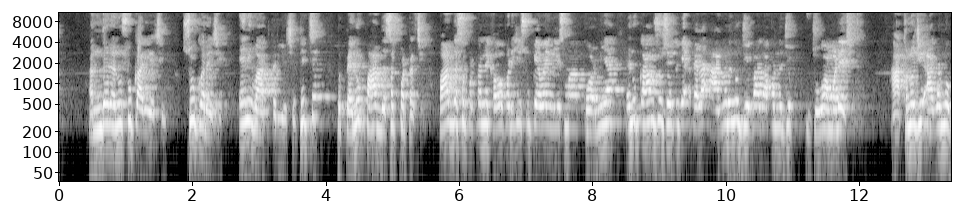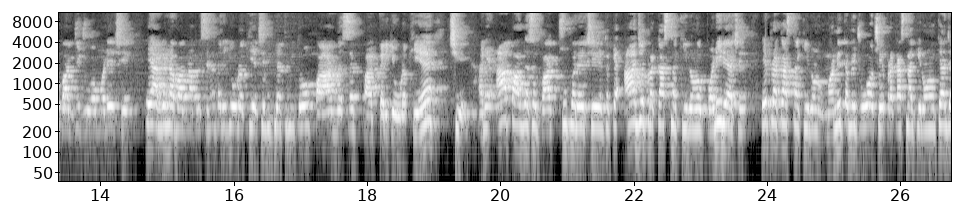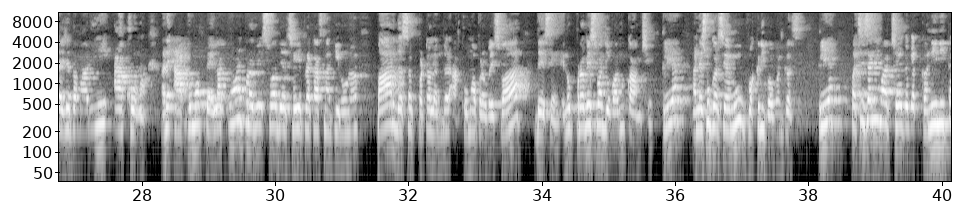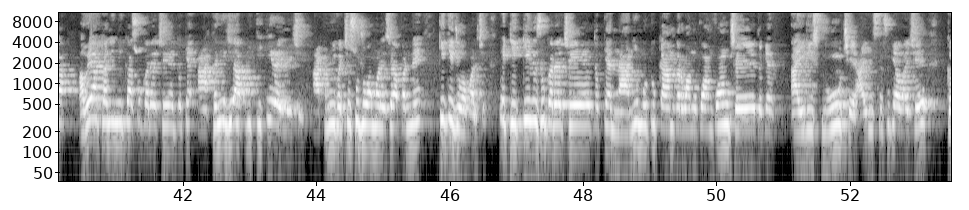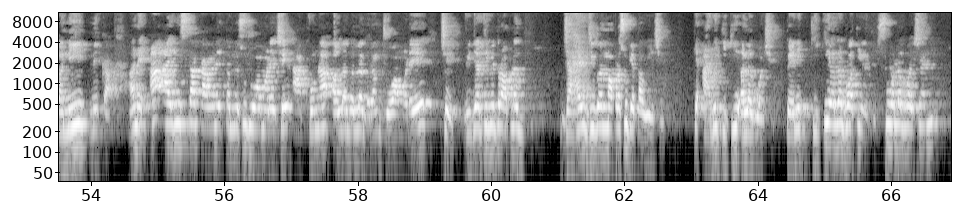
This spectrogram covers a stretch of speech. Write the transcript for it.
અંદર એનું શું કાર્ય છે? શું કરે છે? એની વાત કરીએ છીએ. ઠીક છે? તો પહેલું પારદર્શક પટલ છે. પારદર્શક પટલને ખબર પડી છે શું કહેવાય ઇંગ્લિશમાં? કોર્નિયા. એનું કામ શું છે? તો કે પહેલા આગળનો જે ભાગ આપણને જે જોવા મળે છે આંખનો જે આગળનો ભાગ જે જોવા મળે છે, એ આગળના ભાગને આપણે શેના તરીકે ઓળખીએ છીએ? વિદ્યાર્થી મિત્રો, પારદર્શક ભાગ તરીકે ઓળખીએ છીએ. અને આ પારદર્શક ભાગ શું કરે છે? તો કે આ જે પ્રકાશના કિરણો પડી રહ્યા છે એ પ્રકાશના કિરણો. મને તમે જુઓ છો, એ પ્રકાશના કિરણો ક્યાં જાય છે? તમારી આંખોમાં. અને આંખોમાં પહેલા કોણ પ્રવેશવા દે છે એ પ્રકાશના કિરણો? પારદર્શક પટલ અંદર આંખોમાં પ્રવેશવા દેશે. એનું પ્રવેશવા દેવાનું કામ છે. ક્લિયર અને શું કરશે? એનું વક્રીભવન કરશે. ક્લિયર પછી શેની વાત છે? તો કે કનિનિકા. હવે આ કનિનિકા શું કરે છે? તો કે આંખની જે આપણી કીકી રહેલી છે, આંખની વચ્ચે શું જોવા મળે છે આપણને? કીકી જોવા મળે છે. એ કીકીનું શું કરે છે? તો કે નાની મોટું કામ કરવાનું કોણ કોણ છે? તો કે આઈરિસનું છે. આઈરિસને શું કહેવાય છે? કનિનિકા. અને આ આઈરિસના કારણે તમને શું જોવા મળે છે? આંખોના અલગ અલગ રંગ જોવા મળે છે. વિદ્યાર્થી મિત્રો, આપણે જાહેર જીવનમાં આપણે શું કહેતા હોઈએ છીએ? કે આની કીકી અલગ હોય છે. તો એની કીકી અલગ હોતી નથી. શું અલગ હોય છે એની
